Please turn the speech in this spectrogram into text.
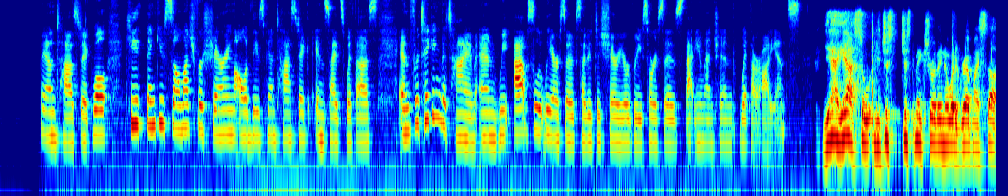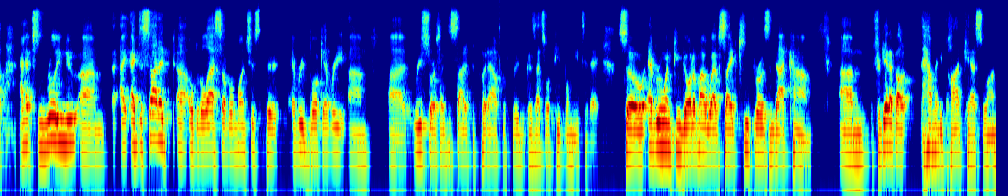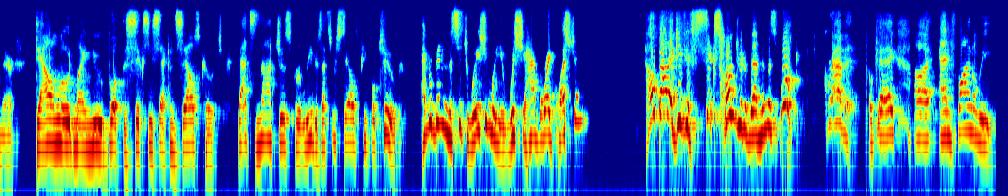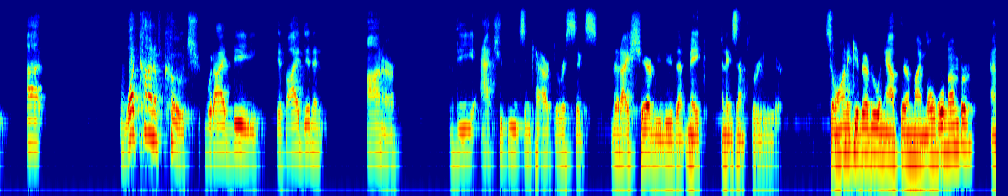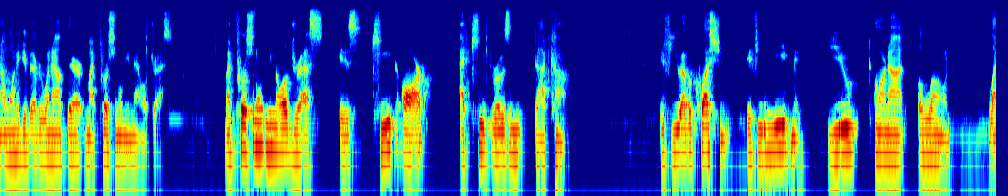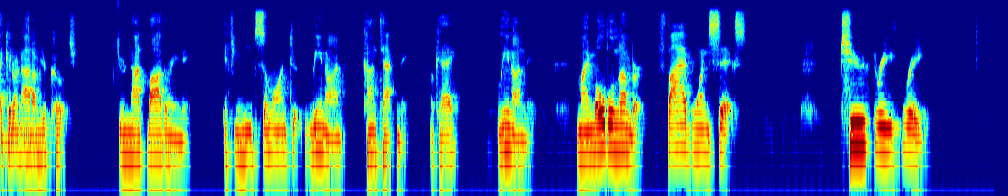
Fantastic. Well, Keith, thank you so much for sharing all of these fantastic insights with us and for taking the time. And we absolutely are so excited to share your resources that you mentioned with our audience. Yeah, yeah. So just just to make sure they know where to grab my stuff, I have some really new. Um, I, I decided uh, over the last several months just to every book, every um, uh, resource I decided to put out for free because that's what people need today. So everyone can go to my website, keithrosen.com. Um, forget about how many podcasts are on there. Download my new book, The 60 Second Sales Coach. That's not just for leaders, that's for salespeople too. Ever been in a situation where you wish you had the right question? How about I give you 600 of them in this book? grab it. Okay. Uh, and finally, uh, what kind of coach would I be if I didn't honor the attributes and characteristics that I shared with you that make an exemplary leader? So I want to give everyone out there my mobile number, and I want to give everyone out there my personal email address. My personal email address is Keith R at keithrosen.com. If you have a question, if you need me, you are not alone. Like it or not, I'm your coach. You're not bothering me. If you need someone to lean on, contact me. Okay? Lean on me. My mobile number, 516 233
